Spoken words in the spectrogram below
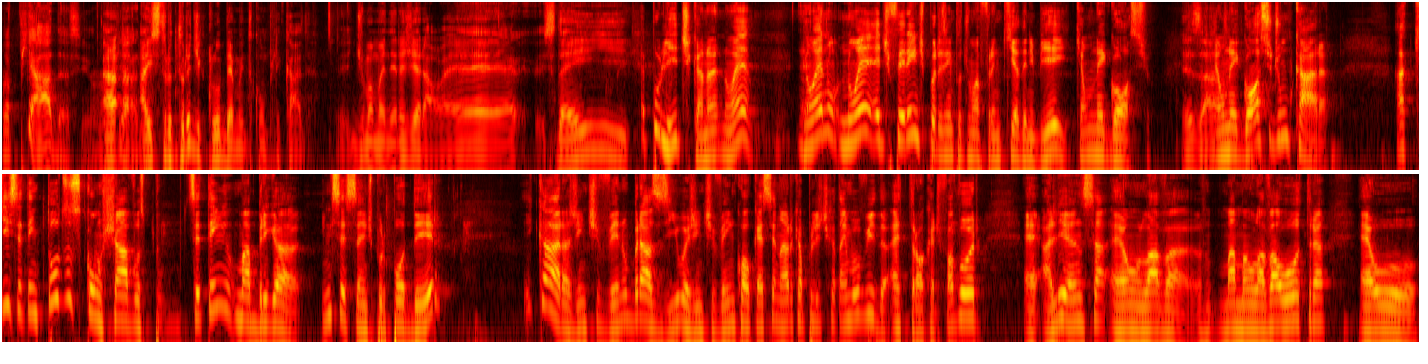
uma piada, assim. Uma A, piada. a- a estrutura de clube é muito complicada. de uma maneira geral. É isso daí. É política, não é? Não é, não é, não é, é diferente, por exemplo, de uma franquia da NBA, que é um negócio. Exato. É um negócio de um cara. Aqui você tem todos os conchavos. Você tem uma briga incessante por poder. E, cara, a gente vê no Brasil, a gente vê em qualquer cenário que a política tá envolvida. É troca de favor, é aliança, é um lava. Uma mão lava a outra, é o.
